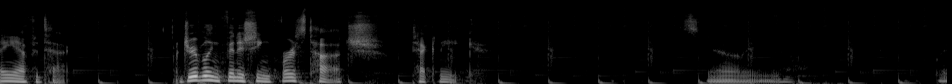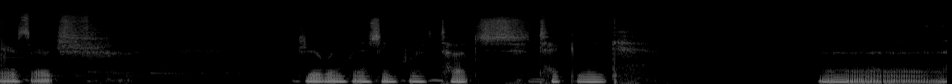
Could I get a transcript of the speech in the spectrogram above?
AF attack. Dribbling, finishing, first touch, technique. Scouting. Player search. Dribbling, finishing, first touch, technique. Uh,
